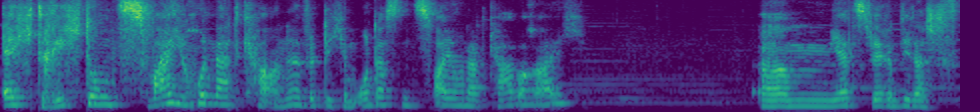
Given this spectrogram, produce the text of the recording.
echt Richtung 200k, ne? Wirklich im untersten 200k-Bereich. Ähm, jetzt, während wir das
